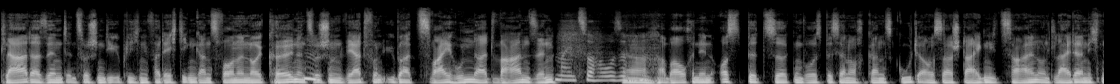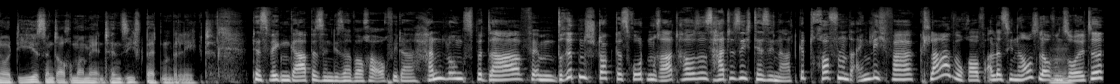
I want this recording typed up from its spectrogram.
Klar, da sind inzwischen die üblichen Verdächtigen ganz vorne. Neukölln hm. inzwischen hm. Wert von über 200. Wahnsinn. Mein Zuhause. Ja, aber auch in den Ostbezirken, wo es bisher noch ganz gut aussah, steigen die Zahlen. Und leider nicht nur die, es sind auch immer mehr Intensivbetten belegt. Deswegen gab es in dieser Woche auch wieder Handlungsbedarf. Im dritten Stock des Roten Rathauses hatte sich der Senat getroffen und eigentlich war klar, worauf alles hinauslaufen hm. sollte.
